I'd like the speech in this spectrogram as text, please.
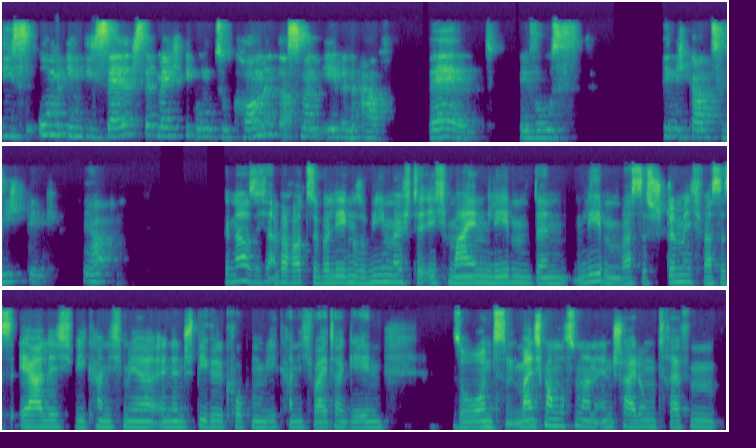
dies, um in die Selbstermächtigung zu kommen, dass man eben auch wählt, bewusst. Finde ich ganz wichtig. Ja. Genau, sich einfach auch zu überlegen, so wie möchte ich mein Leben denn leben? Was ist stimmig? Was ist ehrlich? Wie kann ich mir in den Spiegel gucken? Wie kann ich weitergehen? So, und manchmal muss man Entscheidungen treffen,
